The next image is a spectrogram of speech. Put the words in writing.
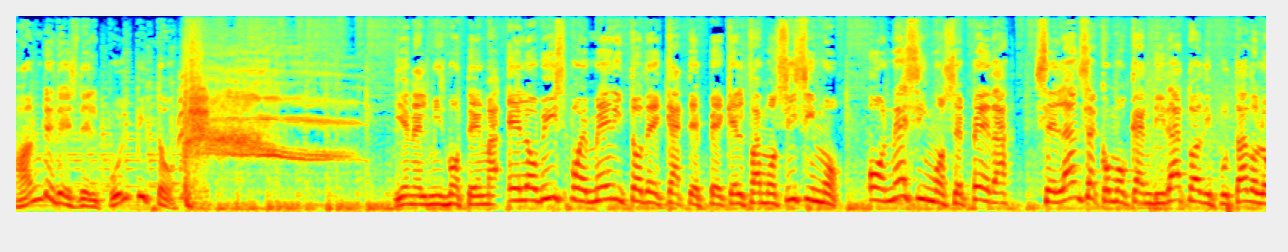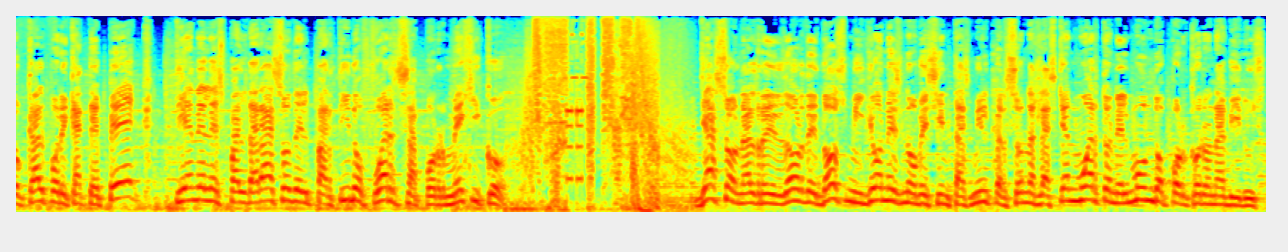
Ande desde el púlpito. Y en el mismo tema, el obispo emérito de Catepec, el famosísimo Onésimo Cepeda, se lanza como candidato a diputado local por Ecatepec. Tiene el espaldarazo del partido Fuerza por México. Ya son alrededor de 2.900.000 personas las que han muerto en el mundo por coronavirus.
